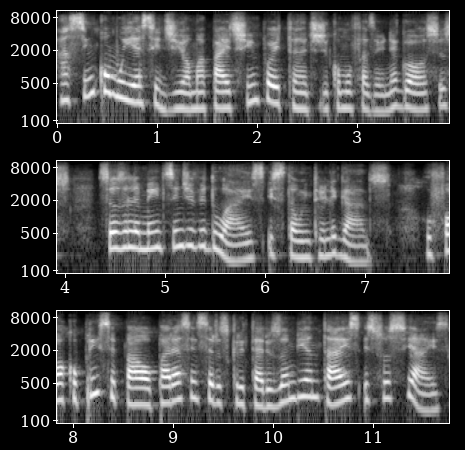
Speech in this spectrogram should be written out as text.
Assim como o ISD é uma parte importante de como fazer negócios, seus elementos individuais estão interligados. O foco principal parecem ser os critérios ambientais e sociais,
